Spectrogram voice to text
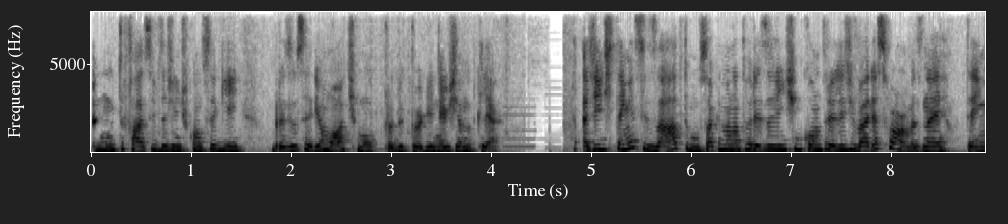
é muito fácil de a gente conseguir. O Brasil seria um ótimo produtor de energia nuclear a gente tem esses átomos, só que na natureza a gente encontra eles de várias formas, né? Tem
